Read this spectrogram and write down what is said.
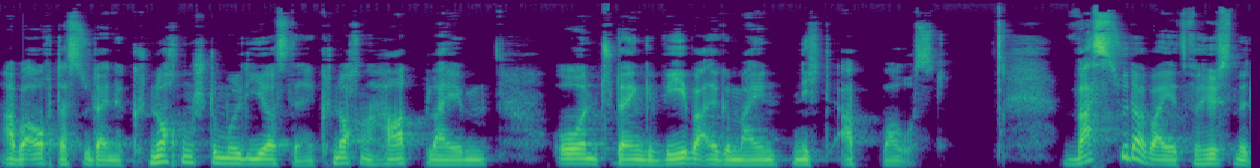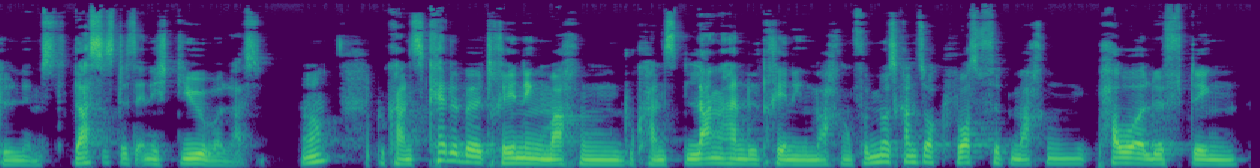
Aber auch, dass du deine Knochen stimulierst, deine Knochen hart bleiben und dein Gewebe allgemein nicht abbaust. Was du dabei jetzt für Hilfsmittel nimmst, das ist letztendlich dir überlassen. Ja? Du kannst Kettlebell-Training machen, du kannst Langhandeltraining machen, von mir aus kannst du auch CrossFit machen, Powerlifting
